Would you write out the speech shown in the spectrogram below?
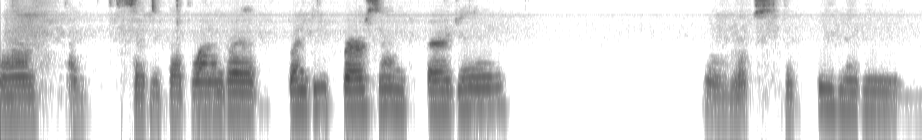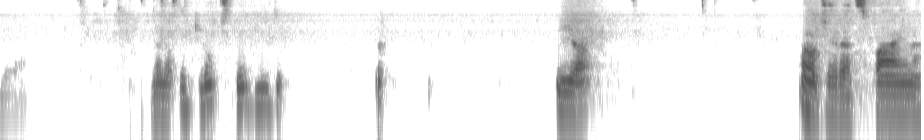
And I set it at 120% again. Oh, looks too big, maybe. Yeah. No, no, it looks too big. Yeah. Okay, that's fine.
